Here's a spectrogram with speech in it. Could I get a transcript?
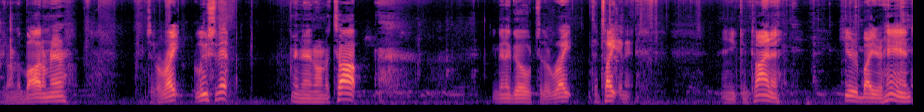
Get on the bottom there. To the right loosen it. And then on the top you're gonna go to the right to tighten it. And you can kind of hear by your hand.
